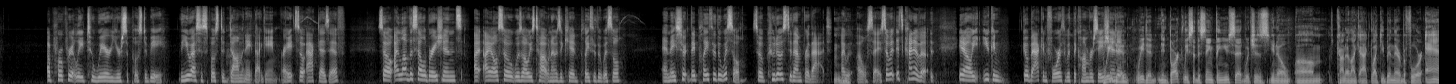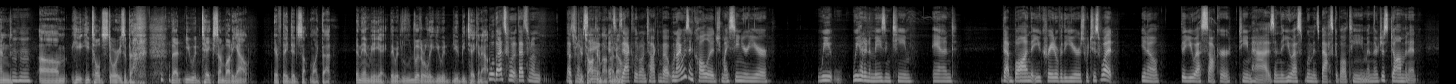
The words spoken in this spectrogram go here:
appropriately to where you're supposed to be. The U.S. is supposed to dominate that game, right? So act as if. So I love the celebrations. I, I also was always taught when I was a kid, play through the whistle, and they sure they play through the whistle. So kudos to them for that. I w- I will say. So it, it's kind of a, you know, you can go back and forth with the conversation. We did. And, we did. And Barkley said the same thing you said, which is, you know, um, kind of like act like you've been there before. And Mm-hmm. um, he, he told stories about that you would take somebody out if they did something like that in the NBA. They would literally, you would, you'd be taken out. Well, that's what that's what I'm. That's That's, what what, you're I'm talking saying. about, That's know. exactly what I'm talking about. When I was in college, my senior year, we we had an amazing team, and that bond that you create over the years, which is what you know the U.S. soccer team has, and the U.S. women's basketball team, and they're just dominant.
